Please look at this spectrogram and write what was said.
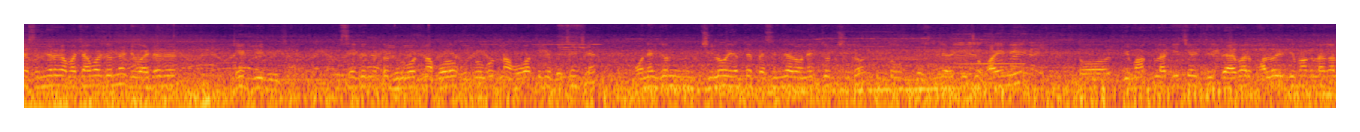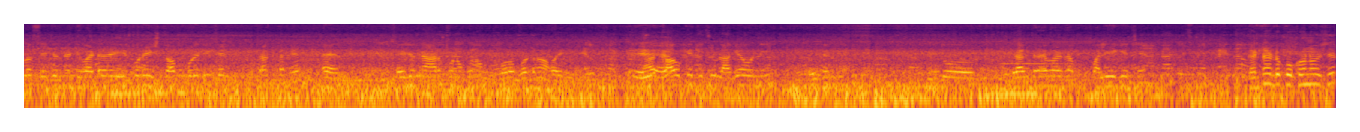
প্যাসেঞ্জারকে বাঁচাবার জন্য ডিভাইডারে ঠেক দিয়ে দিয়েছে। সেই জন্য একটা দুর্ঘটনা বড় দুর্ঘটনা হওয়া থেকে বেঁচেছে। অনেকজন ছিল এতে প্যাসেঞ্জার অনেকজন ছিল কিন্তু প্যাসেঞ্জার কিছু হয়নি। তো দিমাগ লাগিয়েছে যে ড্রাইভার ভালোই দিমাগ লাগালো সেই জন্য ডিভাইডারে ইয়ে করে স্টপ করে দিয়েছে ট্রাকটাকে হ্যাঁ সেই জন্য আর কোনো কোনো বড় ঘটনা হয়নি। কাউকে কিছু লাগেও নি কিন্তু ট্রাক ড্রাইভাররা পালিয়ে গেছে। ঘটনাটা কখন হয়েছে?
